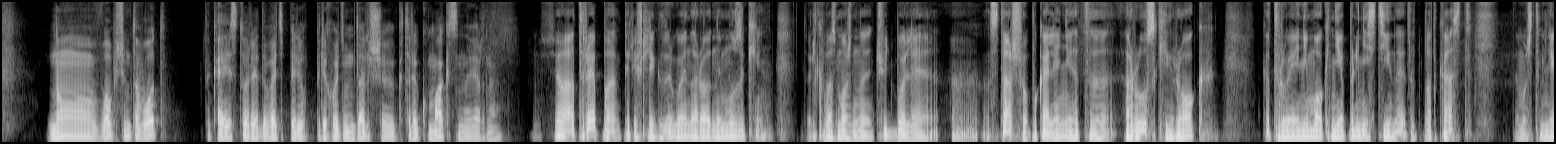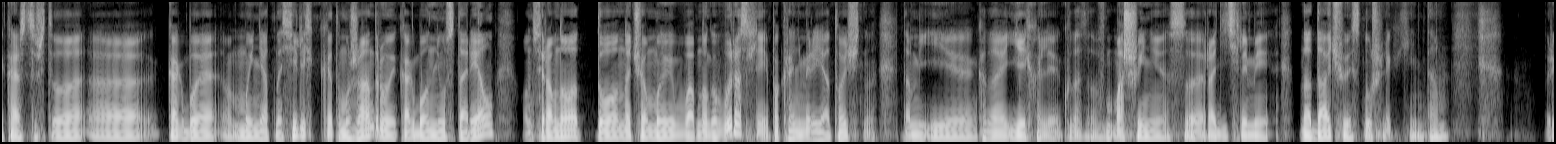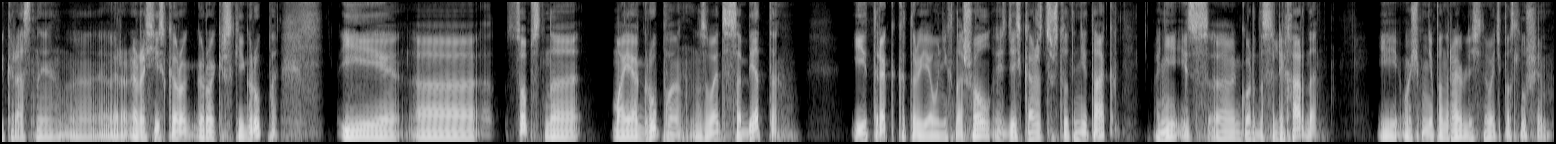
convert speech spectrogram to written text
Но, в общем-то, вот такая история. Давайте пере- переходим дальше к треку Макса, наверное. Все, от рэпа перешли к другой народной музыке, только, возможно, чуть более э, старшего поколения. Это русский рок, который я не мог не принести на этот подкаст, потому что мне кажется, что э, как бы мы не относились к этому жанру, и как бы он не устарел, он все равно то, на чем мы во многом выросли, по крайней мере, я точно. Там и когда ехали куда-то в машине с родителями на дачу и слушали какие-нибудь там прекрасные э, российско-рокерские группы. И, э, собственно, моя группа называется Сабетта, и трек, который я у них нашел, здесь кажется что-то не так. Они из э, города Салихарда, и очень мне понравились. Давайте послушаем.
